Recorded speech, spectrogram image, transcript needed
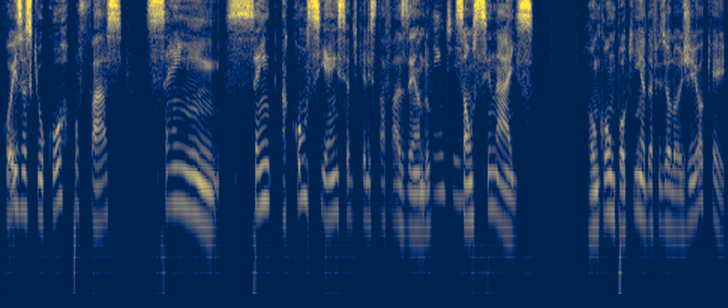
Coisas que o corpo faz sem, sem a consciência de que ele está fazendo Entendi. são sinais. Roncou um pouquinho da fisiologia, ok.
